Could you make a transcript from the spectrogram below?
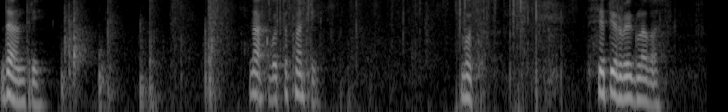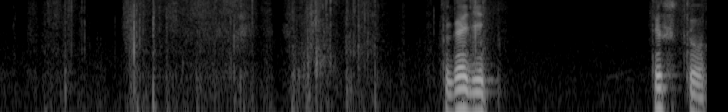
Да, Андрей. на вот посмотри. Вот. Вся первая глава. Погоди. Ты что,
